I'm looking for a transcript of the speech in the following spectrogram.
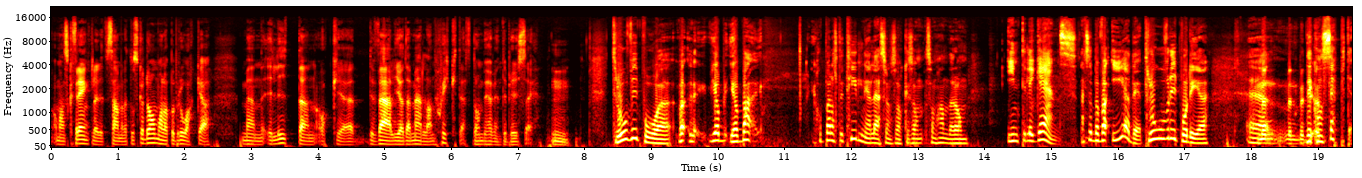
om man ska förenkla det i samhället, då ska de hålla på och bråka. Men eliten och eh, det välgödda mellanskiktet, de behöver inte bry sig. Mm. Tror vi på... Jag, jag, jag hoppar alltid till när jag läser om saker som, som handlar om intelligens. Alltså, vad är det? Tror vi på det, eh, Men- men- det det- konceptet?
